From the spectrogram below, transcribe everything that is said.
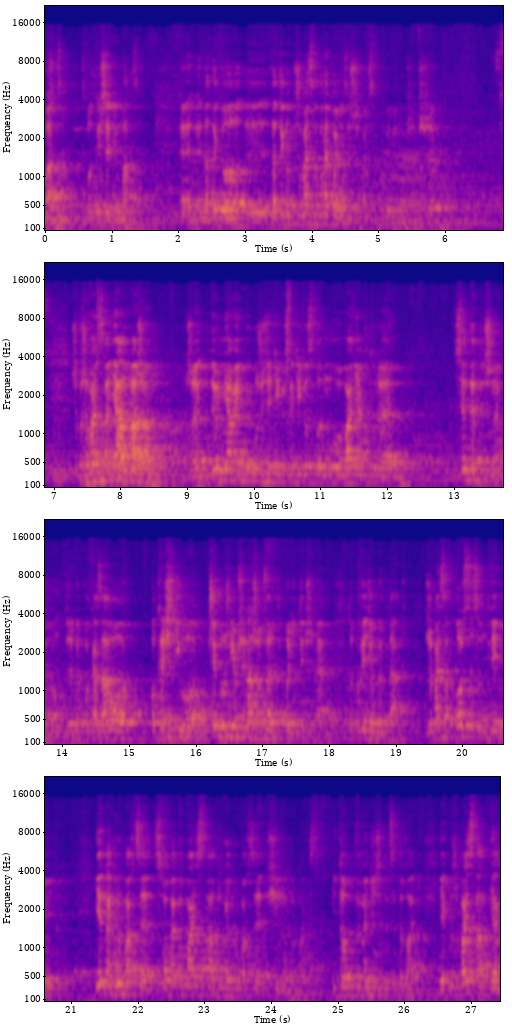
Bardzo. Z podkreśleniem bardzo. E, e, dlatego, e, dlatego, proszę Państwa, to na koniec jeszcze Państwu powiem jedną rzecz, że, że proszę Państwa, ja uważam, że gdybym miał jakby użyć jakiegoś takiego sformułowania, które syntetycznego, które by pokazało, określiło, czym różnią się nasze oferty polityczne, to powiedziałbym tak, że Państwa, w Polsce są dwie grupy. Jedna grupa chce słabego państwa, a druga grupa chce silnego państwa. I to Wy będziecie decydowali. Jak, proszę Państwa, jak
